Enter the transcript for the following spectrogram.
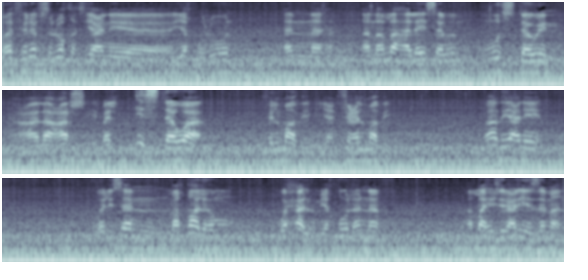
وفي نفس الوقت يعني يقولون أن أن الله ليس مستو على عرشه بل استوى في الماضي يعني فعل ماضي هذا يعني ولسان مقالهم وحالهم يقول أن الله يجري عليه الزمان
